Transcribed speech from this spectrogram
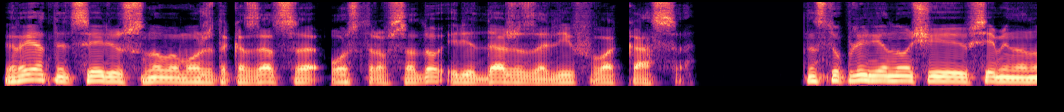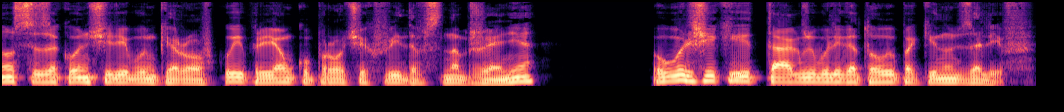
вероятной целью снова может оказаться остров Садо или даже залив Вакаса. К ночи все миноносцы закончили бункеровку и приемку прочих видов снабжения. Угольщики также были готовы покинуть залив.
